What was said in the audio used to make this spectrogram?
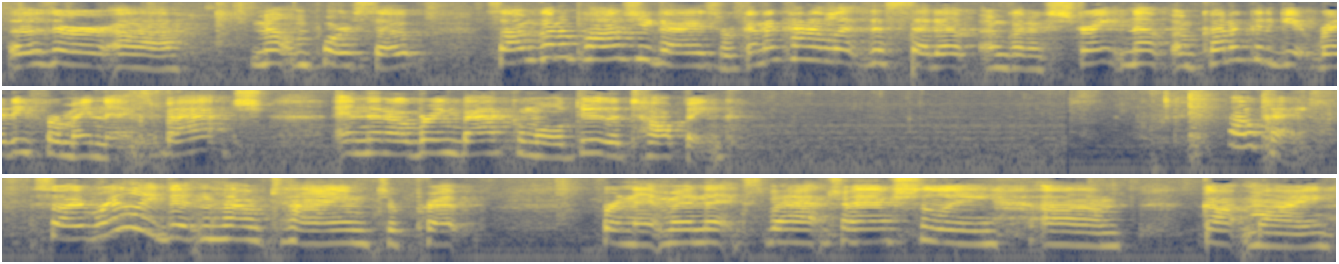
Those are uh, melt and pour soap. So I'm to pause you guys. We're to kind of let this set up. I'm to straighten up. I'm kind of to get ready for my next batch. And then I'll bring back and we'll do the topping. Okay, so I really didn't have time to prep for my next batch. I actually um, got my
